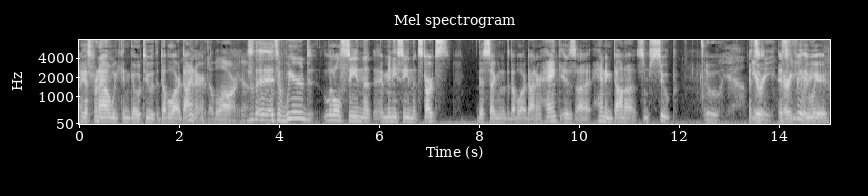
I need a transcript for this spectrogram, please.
I guess for now we can go to the Double R Diner. The double R, yeah. It's It's a weird little scene that a mini scene that starts this segment of the Double R Diner. Hank is uh, handing Donna some soup. Ooh, yeah. It's eerie. It's very really eerie. weird.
